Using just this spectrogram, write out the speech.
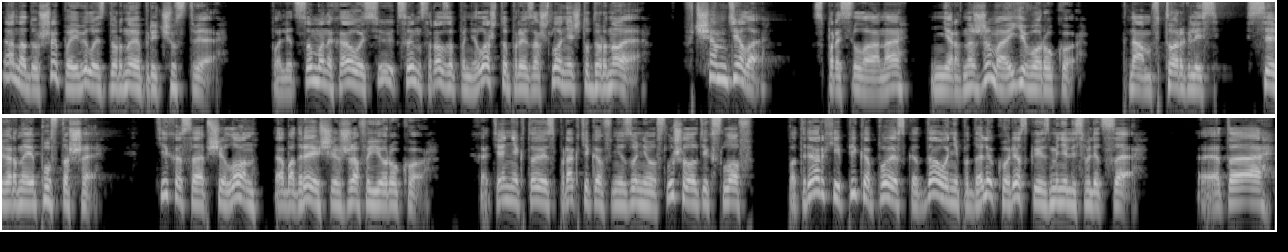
а на душе появилось дурное предчувствие. По лицу Манхау Сюй Цин сразу поняла, что произошло нечто дурное. «В чем дело?» – спросила она, нервно сжимая его руку. «К нам вторглись северные пустоши», – тихо сообщил он, ободряюще сжав ее руку. Хотя никто из практиков внизу не услышал этих слов, Патриархи пика поиска Дао неподалеку резко изменились в лице. «Это...»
